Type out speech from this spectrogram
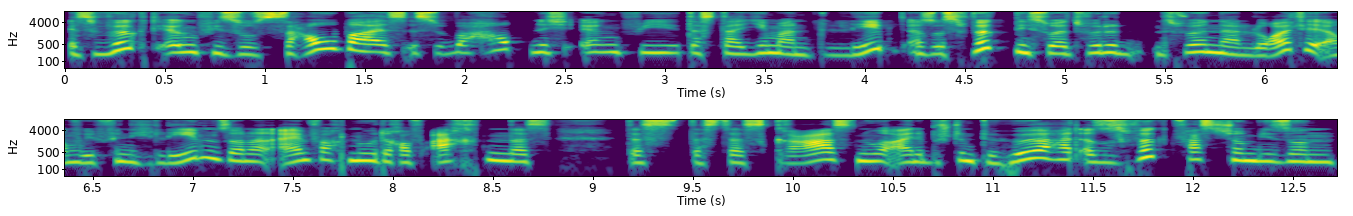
es wirkt irgendwie so sauber. Es ist überhaupt nicht irgendwie, dass da jemand lebt. Also, es wirkt nicht so, als würde als würden da Leute irgendwie, finde ich, leben, sondern einfach nur darauf achten, dass dass dass das Gras nur eine bestimmte Höhe hat. Also, es wirkt fast schon wie so 'n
